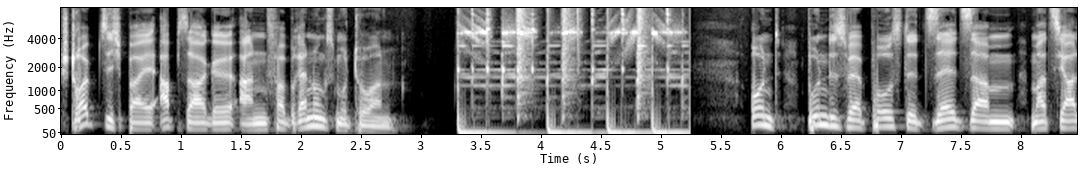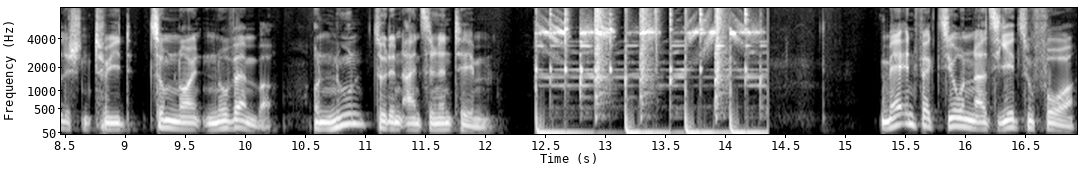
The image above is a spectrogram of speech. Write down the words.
sträubt sich bei Absage an Verbrennungsmotoren. Und Bundeswehr postet seltsamen martialischen Tweet zum 9. November. Und nun zu den einzelnen Themen. Mehr Infektionen als je zuvor.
